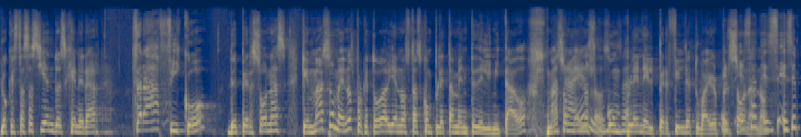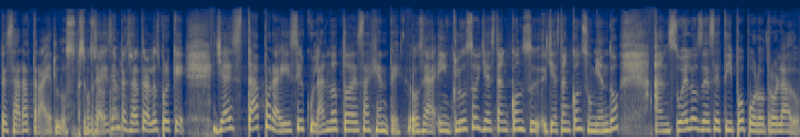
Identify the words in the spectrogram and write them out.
Lo que estás haciendo es generar tráfico de personas que más o menos, porque todavía no estás completamente delimitado, más o menos cumplen el perfil de tu buyer persona, es, ¿no? Es, empezar a traerlos. o sea, es empezar a traerlos porque ya está por ahí circulando toda esa gente. O sea, incluso ya están, ya están consumiendo anzuelos de ese tipo por otro lado.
